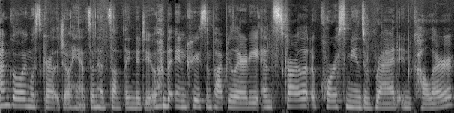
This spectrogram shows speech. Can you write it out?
I'm going with Scarlett Johansson had something to do the increase in popularity and scarlet of course means red in color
